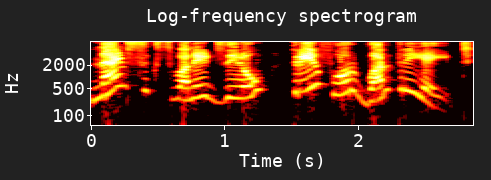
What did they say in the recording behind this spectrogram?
Nine six one eight zero three four one three eight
